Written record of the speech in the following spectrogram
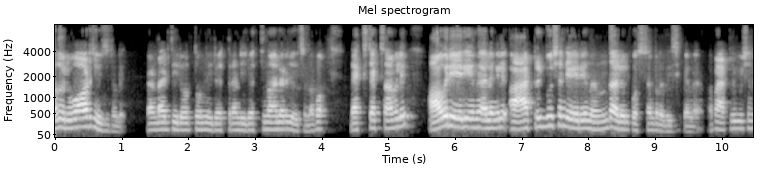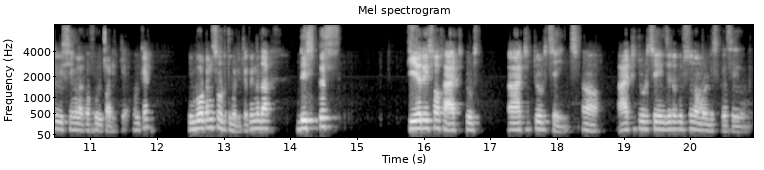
അത് ഒരുപാട് ചോദിച്ചിട്ടുണ്ട്. രണ്ടായിരത്തി ഇരുപത്തി ഒന്ന് ഇരുപത്തിരണ്ട് ഇരുപത്തിനാല് വരെ ചോദിച്ചിട്ടുണ്ട്. അപ്പോൾ നെക്സ്റ്റ് എക്സാമിൽ ആ ഒരു ഏരിയയിൽ നിന്ന് അല്ലെങ്കിൽ ആട്രിബ്യൂഷന്റെ ഏരിയയിൽ നിന്ന് എന്തായാലും ഒരു ക്വസ്റ്റ്യൻ പ്രതീക്ഷിക്കേണ്ടത്. അപ്പൊ ആട്രിബ്യൂഷന്റെ വിഷയങ്ങളൊക്കെ ഫുൾ പഠിക്കുക. ഓക്കെ ഇമ്പോർട്ടൻസ് കൊടുത്ത് പഠിക്കുക. പിന്നെ എന്താ? Discuss theories of attitude attitude change ആ ആറ്റിറ്റ്യൂഡ് ചേഞ്ചിനെ കുറിച്ച് നമ്മൾ ഡിസ്കസ് ചെയ്യുന്നുണ്ട്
